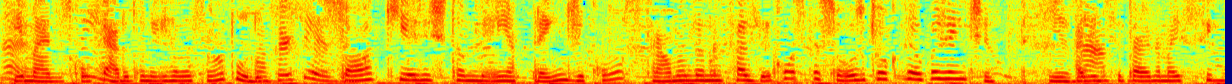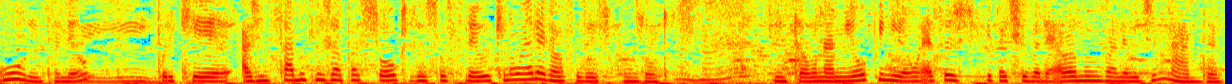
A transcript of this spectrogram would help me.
É, e mais desconfiado também em relação a tudo. Com certeza. Só que a gente também aprende com os traumas a não fazer com as pessoas o que ocorreu com a gente. A Exato. gente se torna mais seguro, entendeu? Sim. Porque a gente sabe o que já passou, o que já sofreu e que não é legal fazer isso com os outros. Uhum. Então, na minha opinião, essa justificativa dela não valeu de nada.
